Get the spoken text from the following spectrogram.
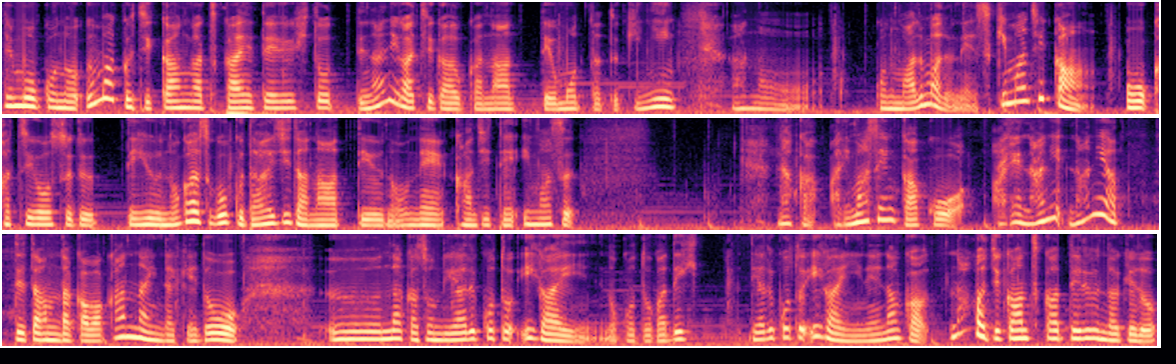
でもこのうまく時間が使えてる人って何が違うかなって思った時にあのこのまるまるね隙間時間を活用するっていうのがすごく大事だなっていうのをね感じています。なんかありませんか？こうあれ何何やってたんだかわかんないんだけどうーんなんかそのやること以外のことができやること以外にねなんかなんか時間使ってるんだけど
